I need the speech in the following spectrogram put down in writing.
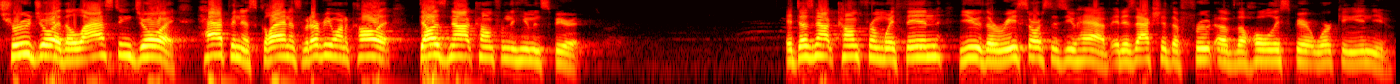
true joy, the lasting joy, happiness, gladness, whatever you want to call it, does not come from the human spirit. It does not come from within you, the resources you have. It is actually the fruit of the Holy Spirit working in you.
